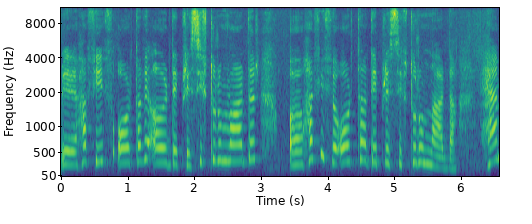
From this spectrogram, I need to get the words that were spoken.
E, hafif, orta ve ağır depresif durum vardır. E, hafif ve orta depresif durumlarda hem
